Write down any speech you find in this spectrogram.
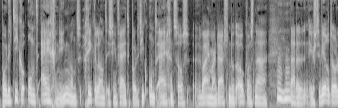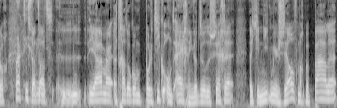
politieke onteigening. Want Griekenland is in feite politiek onteigend... zoals Weimar Duitsland dat ook was na, mm -hmm. na de Eerste Wereldoorlog. Praktisch dat dat, Ja, maar het gaat ook om politieke onteigening. Dat wil dus zeggen dat je niet meer zelf mag bepalen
